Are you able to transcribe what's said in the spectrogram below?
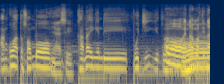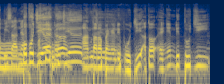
angkuh atau sombong. Ya sih. Karena ingin dipuji gitu. Oh, eta mah kita pisannya. Pujian. Pujian, antara pujian. pengen dipuji atau ingin dituji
